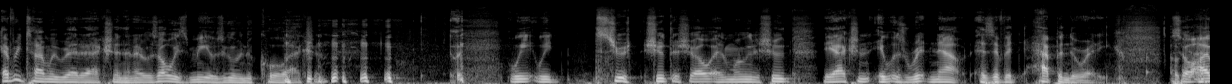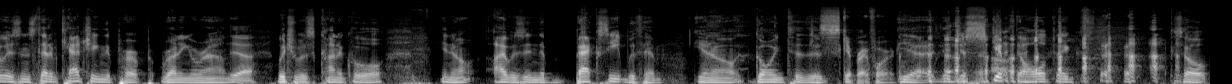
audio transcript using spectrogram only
Every time we read action, and it was always me who was doing the cool action. we we shoot, shoot the show, and when we would shoot the action, it was written out as if it happened already. So I was instead of catching the perp running around, Yeah. which was kind of cool. You know, I was in the back seat with him. You know, going to the Just skip right forward. yeah, they just skip the whole thing. So,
